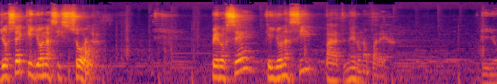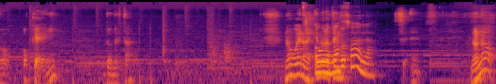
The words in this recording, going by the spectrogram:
Yo sé que yo nací sola, pero sé que yo nací para tener una pareja. Y yo, ok, ¿dónde está? No, bueno, es que no la tengo. sola? No, no,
